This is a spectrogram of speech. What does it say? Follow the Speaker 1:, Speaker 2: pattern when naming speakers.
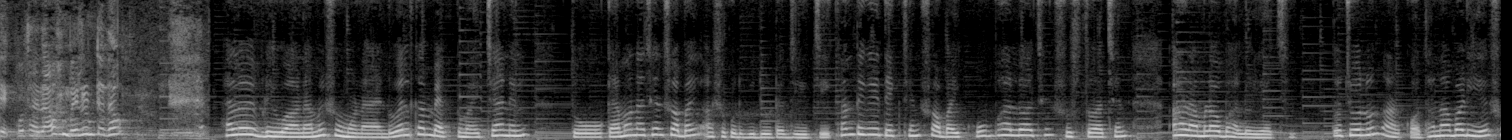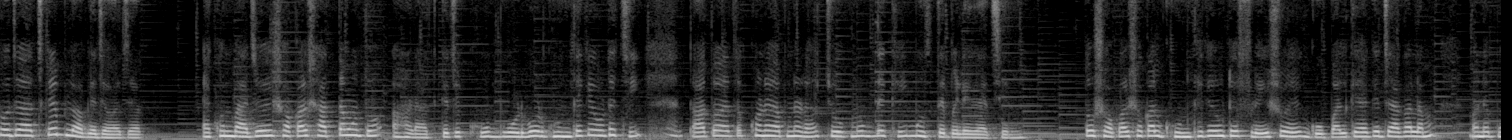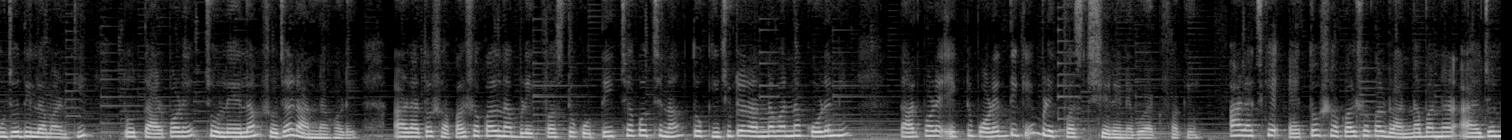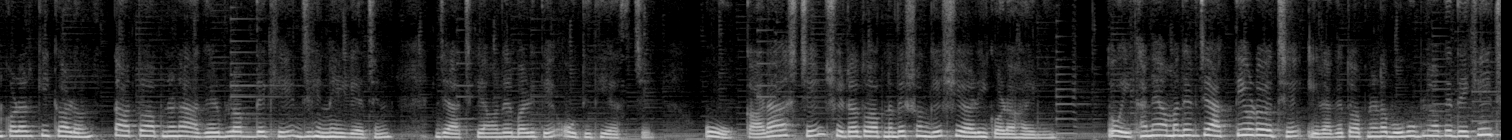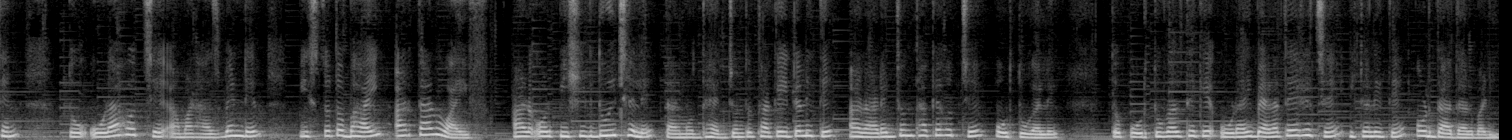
Speaker 1: যে, কোথায়? দাও, বেলুনটা দাও।
Speaker 2: হ্যালো এভরিওয়ান আমি Sumana and welcome back to my channel তো কেমন আছেন সবাই? আশা করি ভিডিওটা যে যেখান থেকেই দেখছেন, সবাই খুব ভালো আছেন, সুস্থ আছেন, আর আমরাও ভালোই আছি। তো চলুন আর কথা না বাড়িয়ে সোজা আজকের ব্লগে যাওয়া যাক। এখন বাজে ওই সকাল সাতটা মতো, আর আজকে যে খুব ভোর ভোর ঘুম থেকে উঠেছি, তা তো এতক্ষণে আপনারা চোখ মুখ দেখেই বুঝতে পেরে গেছেন। তো সকাল সকাল ঘুম থেকে উঠে ফ্রেশ হয়ে গোপালকে আগে জাগালাম মানে পুজো দিলাম আর কি। তো তারপরে চলে এলাম সোজা রান্নাঘরে। আর এত সকাল সকাল না ব্রেকফাস্টও করতে ইচ্ছা করছে না। তো কিছুটা রান্নাবান্না করে নিই। তারপরে একটু পরের দিকে ব্রেকফাস্ট সেরে নেব এক ফাঁকে। আর আজকে এত সকাল সকাল রান্না বান্নার আয়োজন করার কি কারণ, তা তো আপনারা আগের ব্লগ দেখে জেনেই গেছেন যে আজকে আমাদের বাড়িতে অতিথি আসছে। ও, কারা আসছে সেটা তো আপনাদের সঙ্গে শেয়ারই করা হয়নি। তো এখানে আমাদের যে আত্মীয় রয়েছে, এর আগে তো আপনারা বহু ব্লগে দেখেইছেন, তো ওরা হচ্ছে আমার হাজব্যান্ডের পিস্তত ভাই আর তার ওয়াইফ আর ওর পিসির দুই ছেলে, তার মধ্যে একজন তো থাকে ইটালিতে আর আরেকজন থাকে হচ্ছে পর্তুগালে। তো পর্তুগাল থেকে ওরাই বেড়াতে এসেছে ইটালিতে ওর দাদার বাড়ি।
